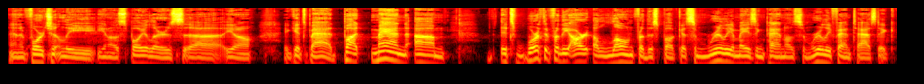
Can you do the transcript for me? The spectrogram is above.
And unfortunately, you know, spoilers, uh, you know, it gets bad. But man, um, it's worth it for the art alone for this book. It's some really amazing panels, some really fantastic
